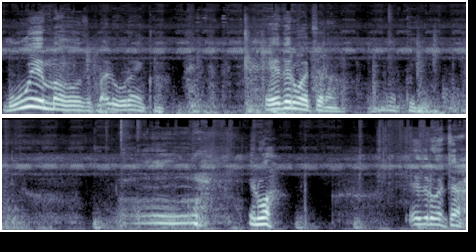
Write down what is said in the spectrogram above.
뭐해, 임마, 거기서 빨리 오라니까. 애대로 왔잖아. 음, 일로 와. 애대로 갔잖아.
